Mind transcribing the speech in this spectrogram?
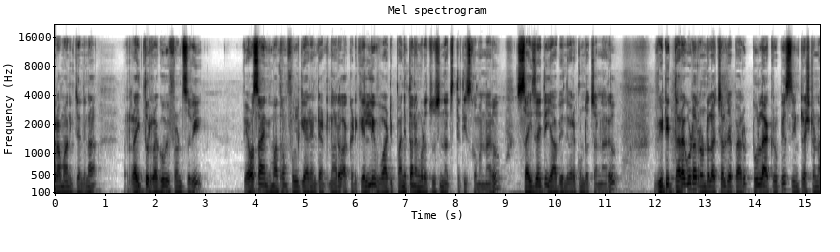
గ్రామానికి చెందిన రైతు రఘు ఫండ్స్ ఫ్రెండ్స్ ఇవి వ్యవసాయానికి మాత్రం ఫుల్ గ్యారంటీ అంటున్నారు. అక్కడికి వెళ్ళి వాటి పనితనం కూడా చూసి నచ్చితే తీసుకోమన్నారు. సైజ్ అయితే యాభై ఎనిమిది వరకు ఉండొచ్చు అన్నారు. వీటి ధర కూడా రెండు లక్షలు చెప్పారు. టూ ల్యాక్ రూపీస్ ఇంట్రెస్ట్ ఉన్న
